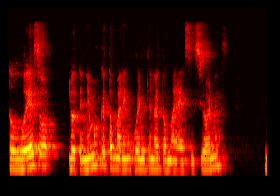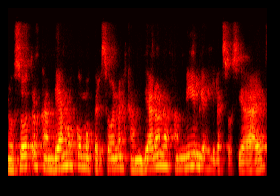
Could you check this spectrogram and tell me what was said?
Todo eso lo tenemos que tomar en cuenta en la toma de decisiones. Nosotros cambiamos como personas, cambiaron las familias y las sociedades.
